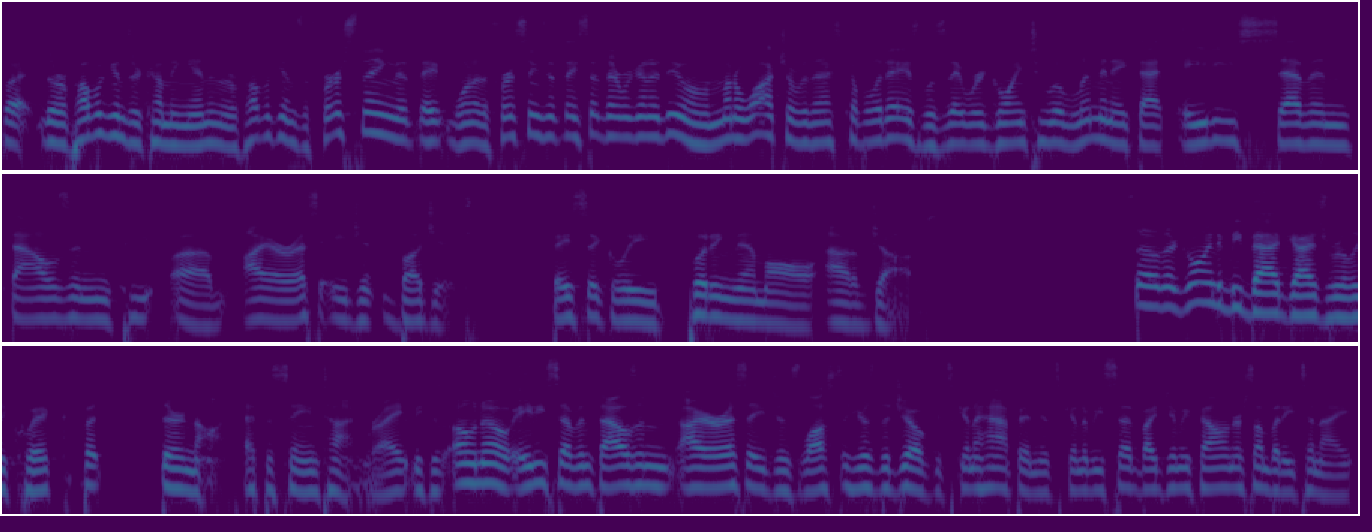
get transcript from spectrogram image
But the Republicans are coming in, and the Republicans, the first thing that they, one of the first things that they said they were going to do, and I'm going to watch over the next couple of days, was they were going to eliminate that 87,000 P, uh, IRS agent budget, basically putting them all out of jobs. So they're going to be bad guys really quick, but they're not at the same time, right? Because oh no, 87,000 IRS agents lost. Here's the joke: it's going to happen. It's going to be said by Jimmy Fallon or somebody tonight.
